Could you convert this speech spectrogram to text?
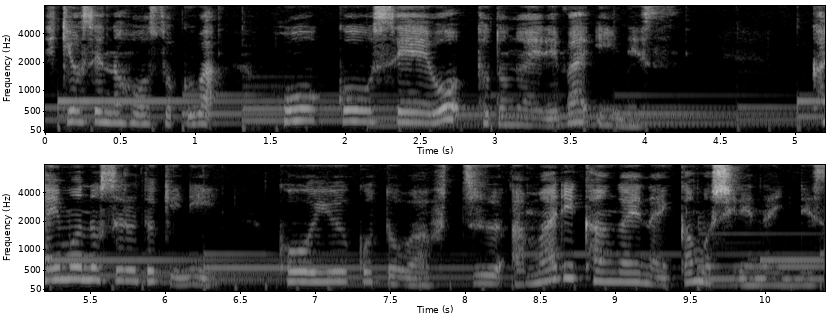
引き寄せの法則は方向性を整えればいいんです。買い物するときにこういうことは普通あまり考えないかもしれないんです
